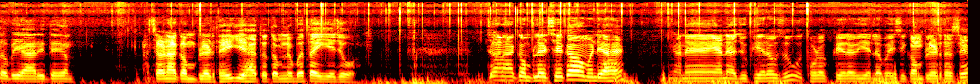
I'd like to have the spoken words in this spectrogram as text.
તો ભાઈ આ રીતે ચણા કમ્પ્લીટ થઈ ગયા તો તમને બતાવીએ જુઓ. ચણા કમ્પ્લીટ શેકાવા માંડ્યા છે અને એને હજુ ફેરવશું. થોડોક ફેરવીએ એટલે પછી કમ્પ્લીટ થશે.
